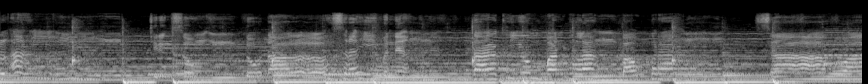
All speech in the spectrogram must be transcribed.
លអាំងច្រៀងសុំទោសដល់ស្រីម្នាក់ដែលខ្ញុំបានផ្លាំងបោកប្រាំងសាវ៉ា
